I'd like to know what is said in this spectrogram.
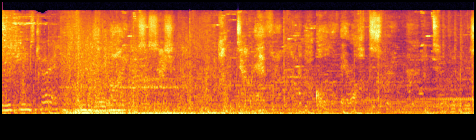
Blue team's turret has been destroyed. Hunt down everyone, all of their offspring, until it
